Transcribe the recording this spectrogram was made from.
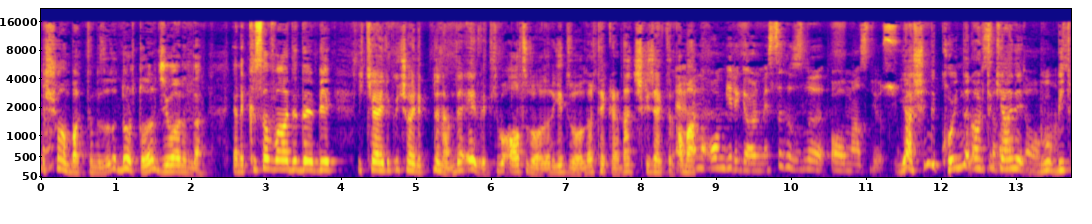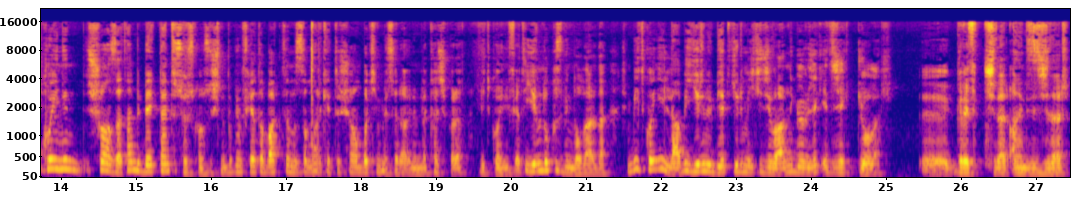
E şu an baktığımızda da 4 dolar civarında. Yani kısa vadede bir 2 aylık 3 aylık dönemde elbet ki bu 6 dolarları 7 dolarları tekrardan çıkacaktır. Evet, ama, ama 11'i görmesi hızlı olmaz diyorsun. ya şimdi coinler artık yani bu yani. Bitcoin'in şu an zaten bir beklenti söz konusu. Şimdi bugün fiyata baktığımızda markette şu an bakayım mesela önümde kaç para Bitcoin'in fiyatı 29 bin dolarda. Şimdi Bitcoin illa bir 21-22 civarını görecek edecek diyorlar. Ee, grafikçiler, analizciler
